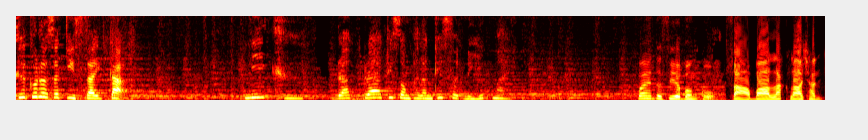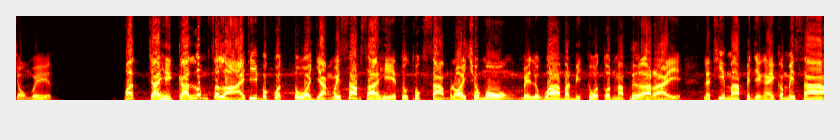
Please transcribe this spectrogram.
คือคุโรสกิไซกะ นี่คือรักแรกที่ทรงพลังที่สุดในยุคใหม่ แฟนตาเซียบองโกะสาบานรักราชันจอมเวท ปัจจัยแห่งการล่มสลายที่ปรากฏตัวอย่างไม่ทราบสาเหตุทุกๆ 300 ชั่วโมง ไม่รู้ว่ามันมีตัวตนมาเพื่ออะไร และที่มาเป็นยังไงก็ไม่ทราบ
